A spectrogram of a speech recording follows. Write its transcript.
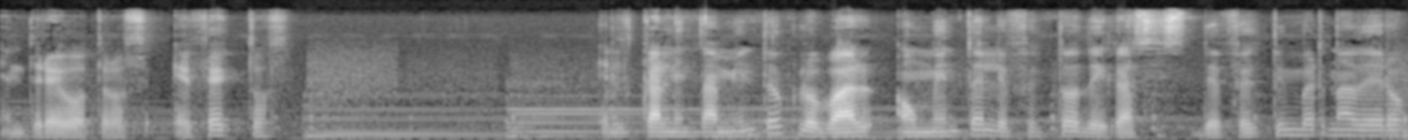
entre otros efectos. El calentamiento global aumenta el efecto de gases de efecto invernadero,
